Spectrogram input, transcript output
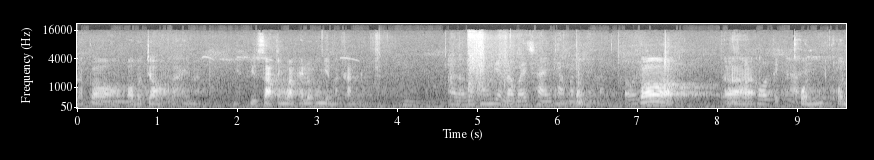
แล้วก็อบจก็ให้มาเนี่ยยุทธศาสตร์จังหวัดให้รถห้องเย็นมาคันหนึ่งอืมอ่าแล้วในห้องเย็นเราไว้ใช้ทำอะไรคะเขาไว้ก็ขเอ่นอข้าวโพดไปขายขนขน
